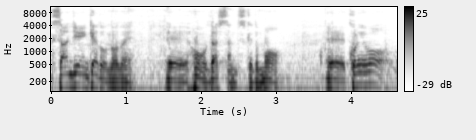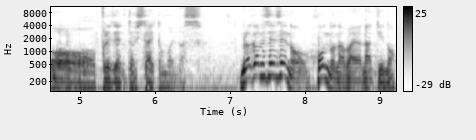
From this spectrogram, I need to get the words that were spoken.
3次元キャドのね、えー本を出したんですけども、えーこれをプレゼントしたいと思います。村上先生の本の名前は何ていうの？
